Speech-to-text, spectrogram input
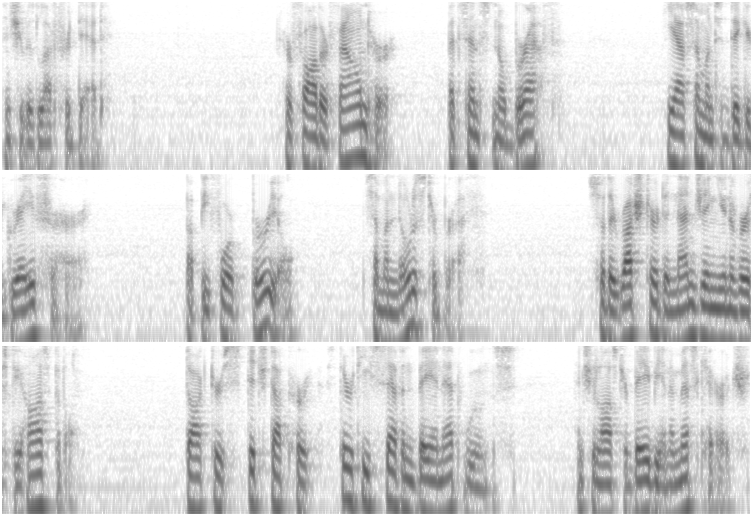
and she was left for dead. Her father found her but sensed no breath. He asked someone to dig a grave for her. But before burial, someone noticed her breath. So they rushed her to Nanjing University Hospital. Doctors stitched up her 37 bayonet wounds, and she lost her baby in a miscarriage.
